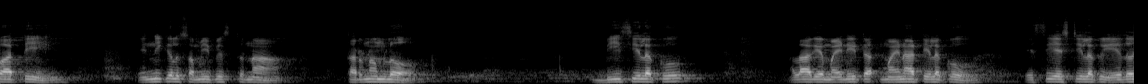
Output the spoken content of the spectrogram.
పార్టీ ఎన్నికలు సమీపిస్తున్న తరుణంలో బీసీలకు అలాగే మైనీట మైనార్టీలకు ఎస్సీ ఎస్టీలకు ఏదో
